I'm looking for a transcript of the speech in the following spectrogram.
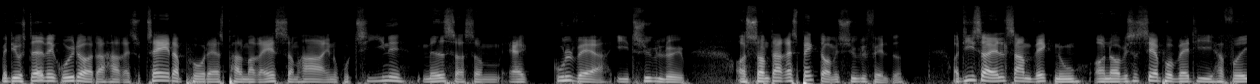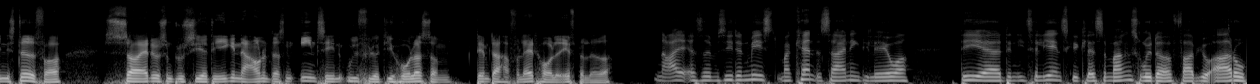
Men det er jo stadigvæk ryttere, der har resultater på deres palmarès, som har en rutine med sig, som er guld værd i et cykelløb, og som der er respekt om i cykelfeltet. Og de er så alle sammen væk nu, og når vi så ser på, hvad de har fået ind i stedet for, så er det jo, som du siger, det er ikke navne, der sådan en til en udfylder de huller, som dem, der har forladt holdet, efterlader. Nej, altså jeg vil sige, den mest markante signing, de laver, det er den italienske klassementsrytter Fabio Aro,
